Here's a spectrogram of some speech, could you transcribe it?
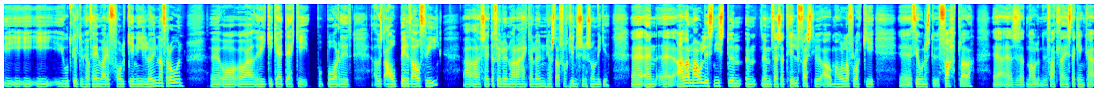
í, í, í útgjöldum hjá þeim var í fólkin í launathróun uh, og, og að ríki gæti ekki borðið ábyrð á því að sveitafélun var að hækka launin hjá starffólkinu svo mikið. Eh, en eh, aðalmálið snýst um, um, um þessa tilfæslu á málaflokki e, þjónustu við fatlaða eða þess að málum við fatlaða einstaklinga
